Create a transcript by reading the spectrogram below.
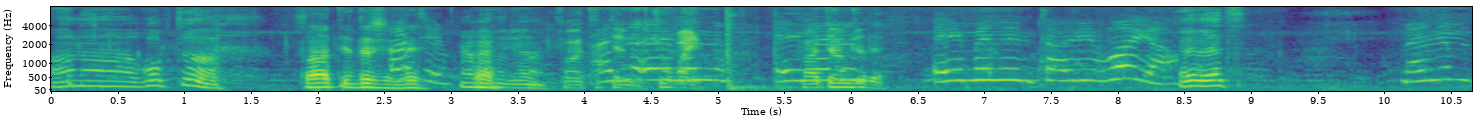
Ana koptu. Fatih dur şimdi. Fatih. Efendim canım. Fatih demiş. Çok ayıp. Fatih amca de. Eymen'in tarihi var ya. Evet. Benim,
